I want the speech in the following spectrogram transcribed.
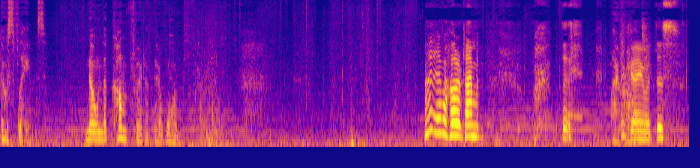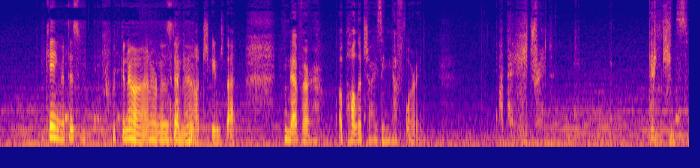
those flames, known the comfort of their warmth. I have a harder time with the, the guy with this king with this freaking I don't and I understand that. cannot change that. Never apologize enough for it. But the hatred, vengeance,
